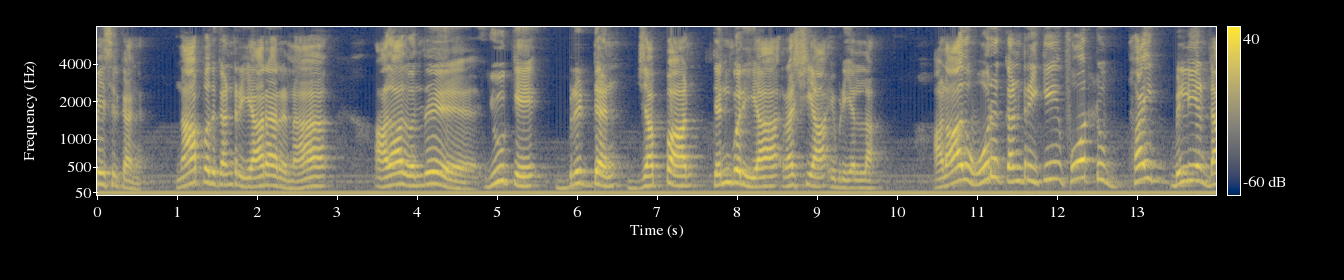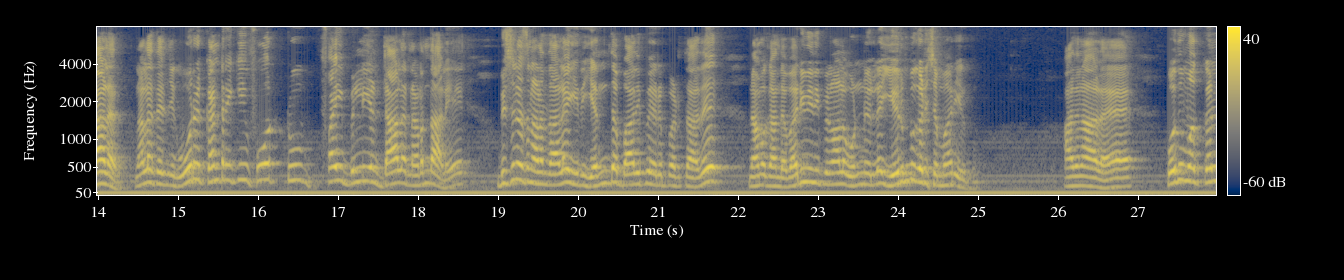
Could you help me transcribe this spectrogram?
பேசியிருக்காங்க. நாற்பது கண்ட்ரி யார் யாருன்னா அதாவது வந்து யூகே பிரிட்டன் ஜப்பான் தென்கொரியா ரஷ்யா இப்படி எல்லாம் அதாவது ஒரு கண்ட்ரிக்கு four to five billion dollar நல்லா தெரிஞ்சுங்க ஒரு கண்ட்ரிக்கு four to five billion dollar நடந்தாலே பிஸ்னஸ் நடந்தாலே இது எந்த பாதிப்பும் ஏற்படுத்தாது. நமக்கு அந்த வரி விதிப்பினால் ஒன்றும் இல்லை எறும்பு கடிச்ச மாதிரி இருக்கும். அதனால் பொதுமக்கள்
